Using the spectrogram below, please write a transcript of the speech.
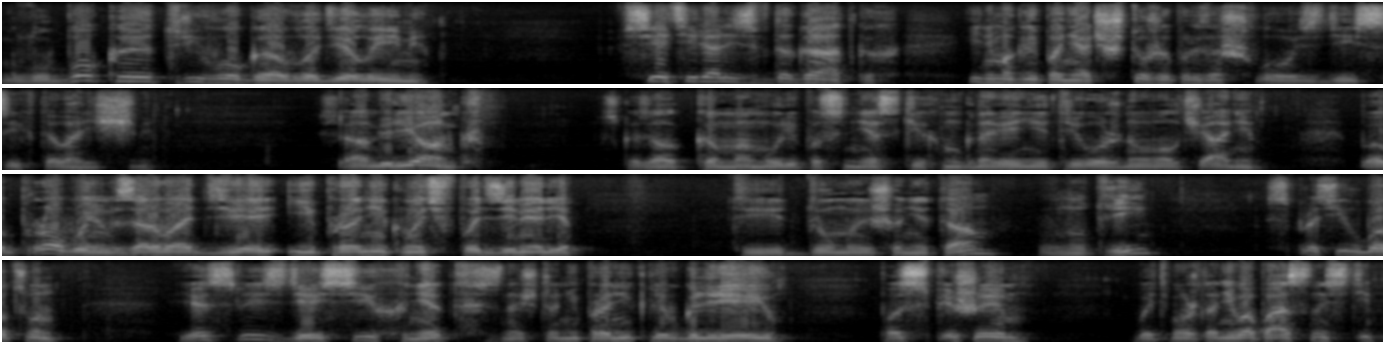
Глубокая тревога овладела ими. Все терялись в догадках и не могли понять, что же произошло здесь с их товарищами. — Сам Вильонг, — сказал Камамури после нескольких мгновений тревожного молчания, — попробуем взорвать дверь и проникнуть в подземелье. — Ты думаешь, они там, внутри? —— спросил боцман. — Если здесь их нет, значит, они проникли в галерею. Поспешим. Быть может, они в опасности.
